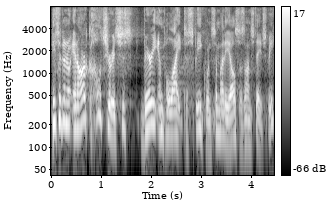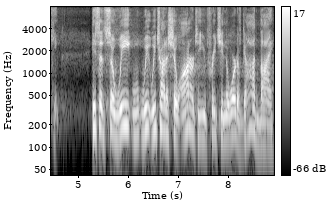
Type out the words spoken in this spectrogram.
He said, in our culture, it's just very impolite to speak when somebody else is on stage speaking. He said, so we, we, we try to show honor to you preaching the word of God by,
